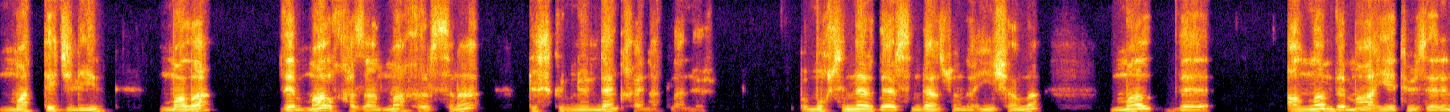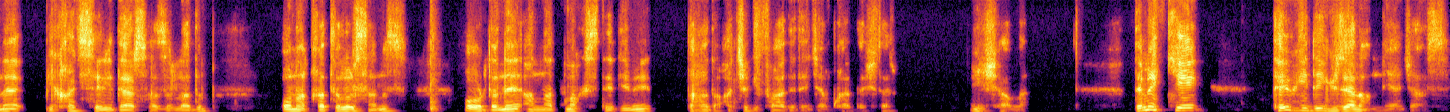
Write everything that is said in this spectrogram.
maddeciliğin mala ve mal kazanma hırsına düşkünlüğünden kaynaklanıyor. Bu Muhsinler dersinden sonra inşallah mal ve anlam ve mahiyeti üzerine birkaç seri ders hazırladım. Ona katılırsanız orada ne anlatmak istediğimi daha da açık ifade edeceğim kardeşler. İnşallah. Demek ki tevhidi güzel anlayacağız.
